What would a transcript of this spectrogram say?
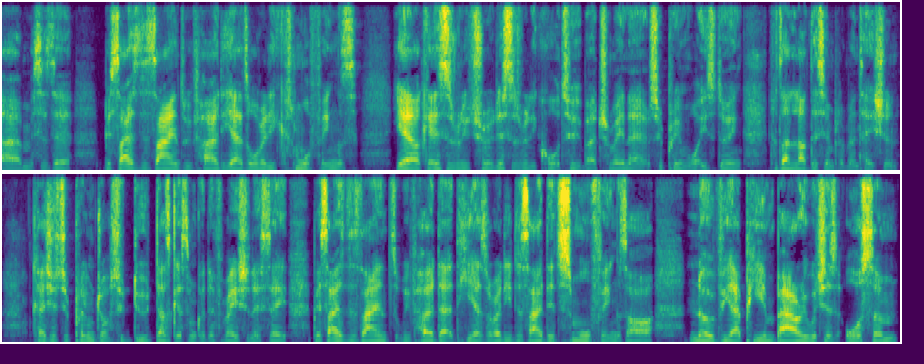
Um, it says there, besides designs, we've heard he has already small things. Yeah, okay, this is really true. This is really cool too about Tremaine Supreme, what he's doing, because I love this implementation. Courtesy Supreme drops who do does get some good information. They say, besides designs, we've heard that he has already decided small things are no VIP in Bowery, which is awesome.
